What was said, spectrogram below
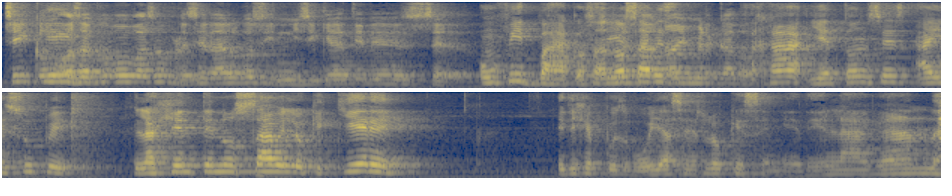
Sí, ¿cómo, o sea, ¿cómo vas a ofrecer algo si ni siquiera tienes... Eh, un feedback, o sea, no sabes... No hay mercado. Ajá, y entonces ahí supe, la gente no sabe lo que quiere. Y dije, pues voy a hacer lo que se me dé la gana.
